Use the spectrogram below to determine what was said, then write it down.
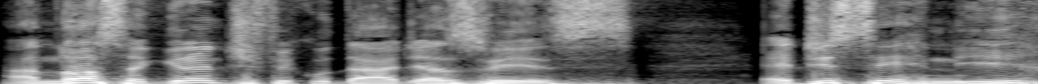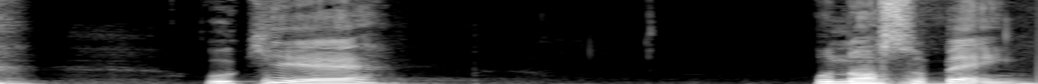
a nossa grande dificuldade, às vezes, é discernir o que é o nosso bem.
